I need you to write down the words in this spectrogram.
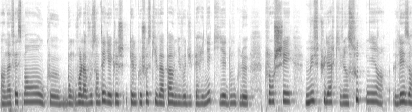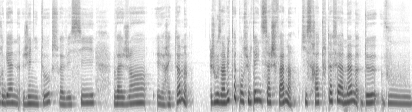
un affaissement ou que bon voilà vous sentez quelque chose qui va pas au niveau du périnée, qui est donc le plancher musculaire qui vient soutenir les organes génitaux, que ce soit vessie, vagin et rectum. je vous invite à consulter une sage-femme qui sera tout à fait à même de vous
